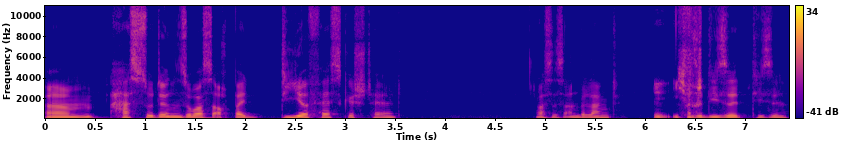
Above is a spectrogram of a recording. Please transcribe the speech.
Ähm, hast du denn sowas auch bei dir festgestellt? was es anbelangt? Ich also diese, diese.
